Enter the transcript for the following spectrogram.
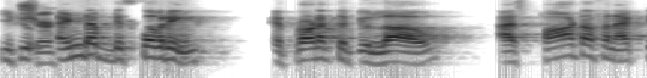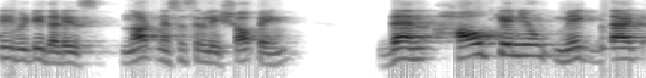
if you sure. end up discovering a product that you love as part of an activity that is not necessarily shopping then how can you make that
